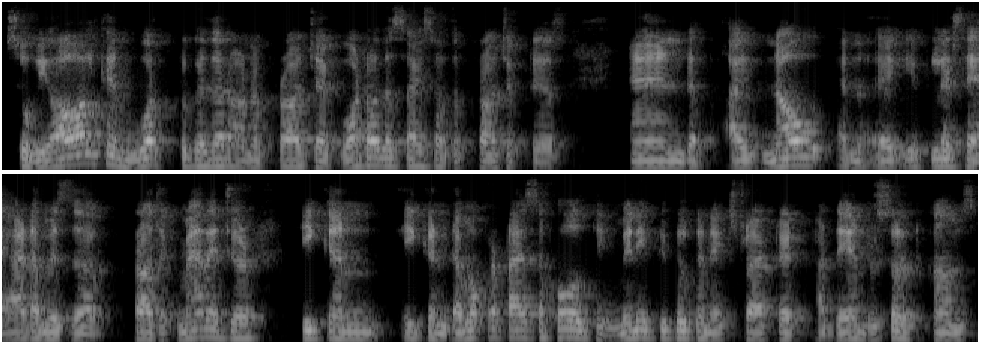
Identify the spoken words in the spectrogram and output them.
So we all can work together on a project, whatever the size of the project is. And I now, and uh, if let's say Adam is a project manager, he can he can democratize the whole thing. Many people can extract it. At the end result comes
